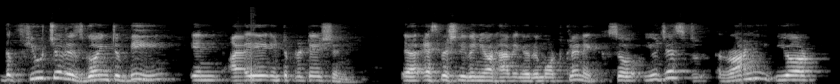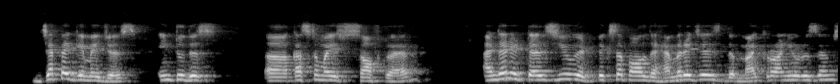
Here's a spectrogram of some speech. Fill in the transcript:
the future is going to be in IA interpretation, uh, especially when you're having a remote clinic. So you just run your JPEG images into this uh, customized software, and then it tells you, it picks up all the hemorrhages, the microaneurysms,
